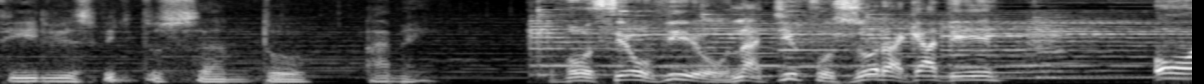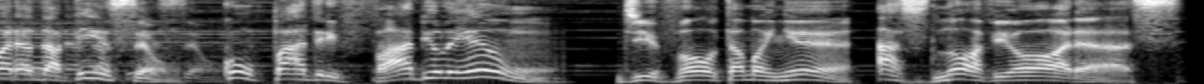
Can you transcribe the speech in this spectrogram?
Filho e Espírito Santo. Amém. Você ouviu na Difusora HD Hora da Bênção, com o Padre Fábio Leão. De volta amanhã, às nove horas.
